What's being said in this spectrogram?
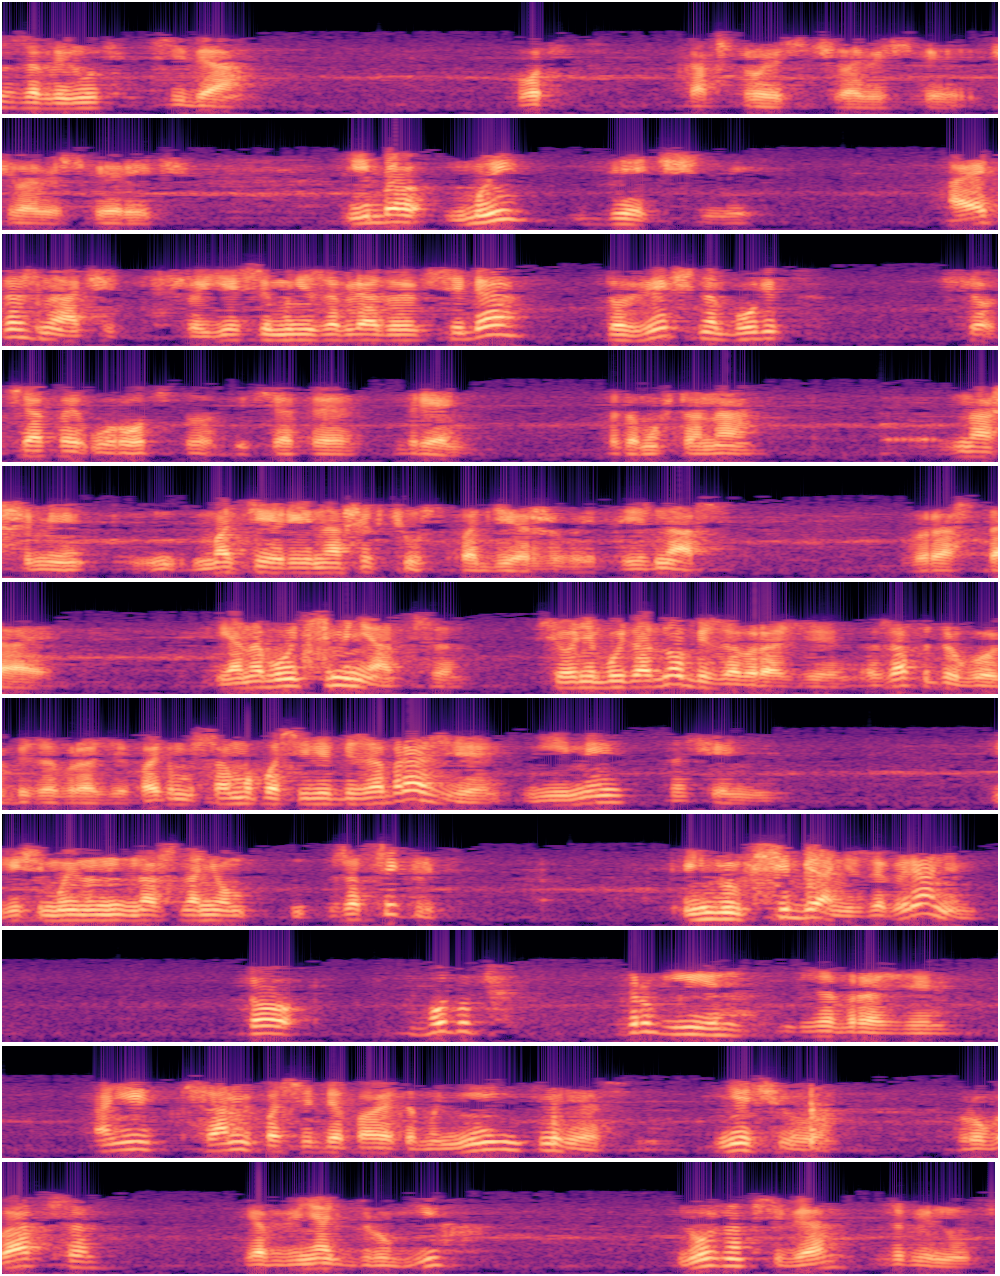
нужно заглянуть в себя. Вот как строится человеческая, человеческая речь. Ибо мы вечны. А это значит, что если мы не заглядываем в себя, то вечно будет все, всякое уродство и всякая дрянь. Потому что она нашими материей наших чувств поддерживает, из нас вырастает. И она будет сменяться. Сегодня будет одно безобразие, а завтра другое безобразие. Поэтому само по себе безобразие не имеет значения. Если мы нас на нем зациклим, и мы в себя не заглянем, то будут другие безобразия. Они сами по себе поэтому неинтересны. Нечего ругаться и обвинять других. Нужно в себя заглянуть.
